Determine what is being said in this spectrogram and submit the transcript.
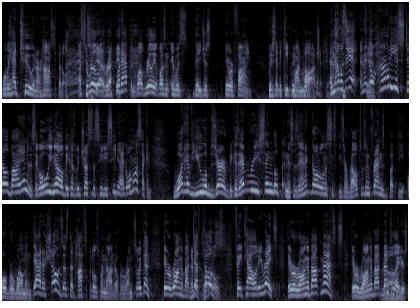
well we had two in our hospital. I said, really? Yeah, what, right. what happened? Well, really, it wasn't. It was they just they were fine. We just had to keep them on watch, it, and that was it. And I Yeah. go, how do you still buy into this? They go, well, we know because we trust the CDC. data. I go, well, hold on a second. What have you observed? Because every single, and this is anecdotal in the sense that these are relatives and friends, but the overwhelming data shows us that hospitals were not overrun. So again, they were wrong about Never death close. totals, fatality rates. They were wrong about masks. They were wrong about ventilators.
